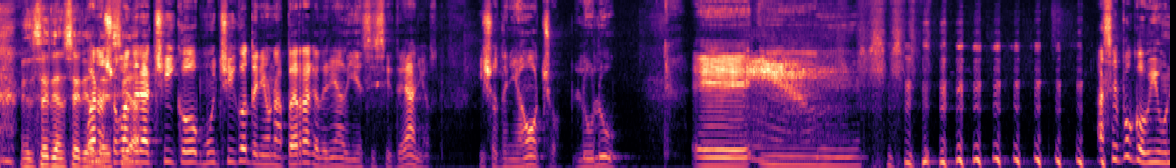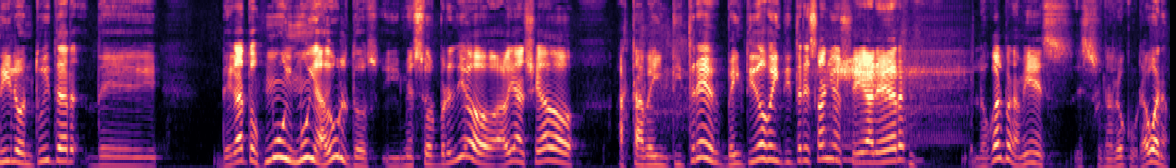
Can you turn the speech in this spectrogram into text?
en serio, en serio. Bueno, yo cuando era chico, muy chico, tenía una perra que tenía 17 años. Y yo tenía 8, Lulu. Eh, y. Hace poco vi un hilo en Twitter de de gatos muy, muy adultos. Y me sorprendió, habían llegado hasta 23, 22, 23 años, llegué a leer, lo cual para mí es, es una locura. Bueno,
